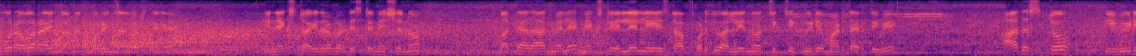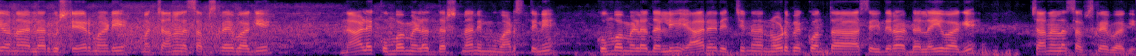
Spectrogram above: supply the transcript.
ಮೂರು ಅವರ್ ಆಯಿತು ಅನಂತಪುರ ರೀಚ್ ಆಗೋಷ್ಟಿಗೆ ಈ ನೆಕ್ಸ್ಟ್ ಹೈದರಾಬಾದ್ ಡೆಸ್ಟಿನೇಷನು ಮತ್ತು ಅದಾದಮೇಲೆ ನೆಕ್ಸ್ಟ್ ಎಲ್ಲೆಲ್ಲಿ ಸ್ಟಾಪ್ ಕೊಡ್ತೀವಿ ಅಲ್ಲಿಂದ ಚಿಕ್ಕ ಚಿಕ್ಕ ವೀಡಿಯೋ ಮಾಡ್ತಾ ಇರ್ತೀವಿ. ಆದಷ್ಟು ಈ ವಿಡಿಯೋನ ಎಲ್ಲರಿಗೂ ಶೇರ್ ಮಾಡಿ ಮತ್ತು ಚಾನಲ್ ಸಬ್ಸ್ಕ್ರೈಬ್ ಆಗಿ. ನಾಳೆ ಕುಂಭಮೇಳದ ದರ್ಶನ ನಿಮ್ಗೆ ಮಾಡಿಸ್ತೀನಿ. ಕುಂಭಮೇಳದಲ್ಲಿ ಯಾರ್ಯಾರು ಹೆಚ್ಚಿನ ನೋಡಬೇಕು ಅಂತ ಆಸೆ ಇದ್ದೀರಾ, ಡ ಲೈವ್ ಆಗಿ ಚಾನಲ್ನ ಸಬ್ಸ್ಕ್ರೈಬ್ ಆಗಿ.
